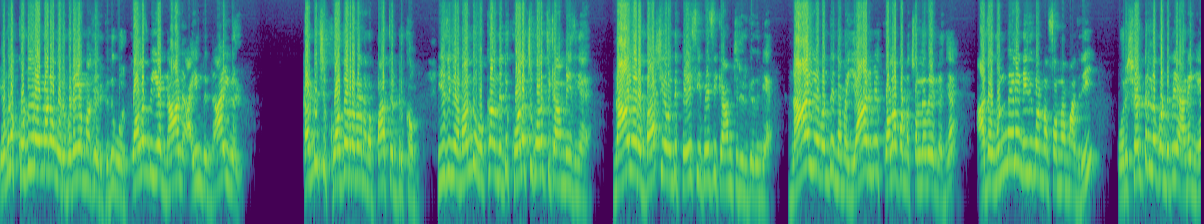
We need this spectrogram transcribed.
எவ்வளவு கொடூரமான ஒரு விடயமாக இருக்குது. ஒரு குழந்தைய நாலு ஐந்து நாய்கள் கடிச்சு கொதறத நம்ம பார்த்துட்டு இருக்கோம் இதுங்க வந்து உட்காந்துட்டு குலைச்சு குலைச்சு காமிதுங்க நாயோட பாஷையை வந்து பேசி பேசி காமிச்சிட்டு இருக்குதுங்க நாயை வந்து நம்ம யாருமே கொலை பண்ண சொல்லவே இல்லைங்க. அதை உண்மையிலே நீதிமன்றம் சொன்ன மாதிரி ஒரு ஷெல்டர்ல கொண்டு போய் அடைங்க.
